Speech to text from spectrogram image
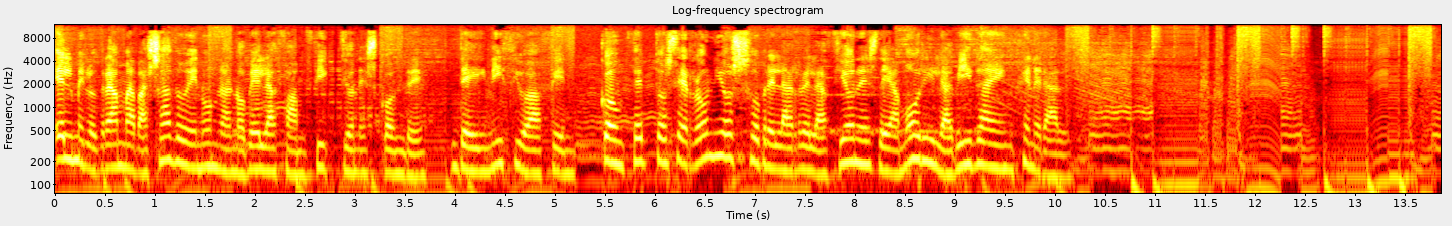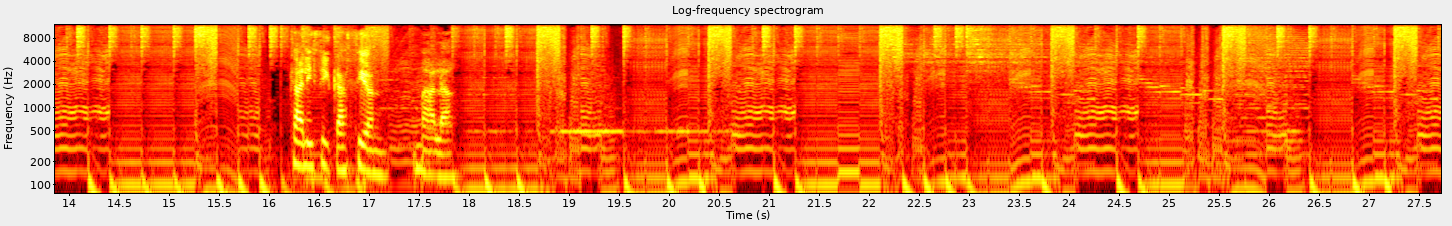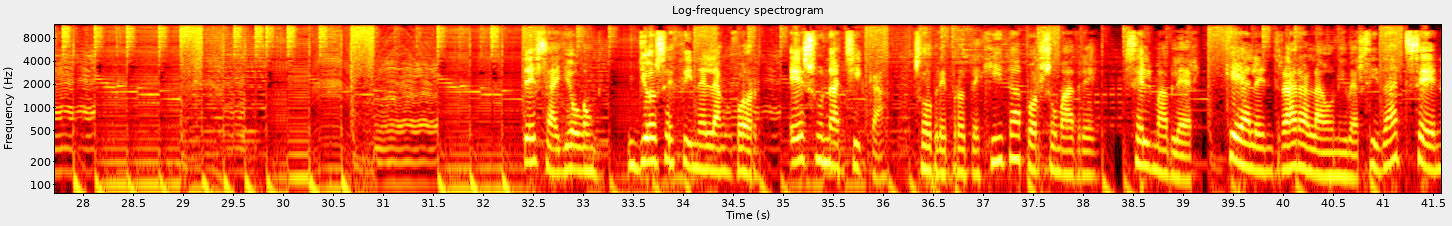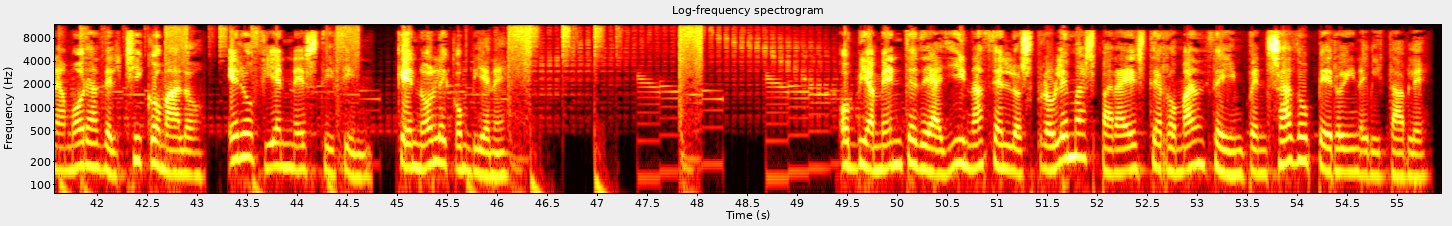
El melodrama basado en una novela fanfiction esconde, de inicio a fin, conceptos erróneos sobre las relaciones de amor y la vida en general. Calificación, mala. Tessa Young, Josephine Langford, es una chica, sobreprotegida por su madre, Selma Blair, que al entrar a la universidad se enamora del chico malo, Erofien Stephen, que no le conviene. Obviamente de allí nacen los problemas para este romance impensado pero inevitable.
